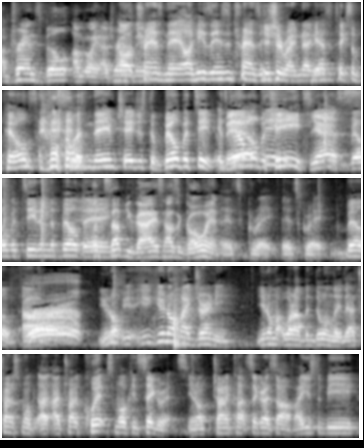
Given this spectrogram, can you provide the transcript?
I'm trans Bill. I'm like I trans. Oh, name. trans name. Oh, he's, he's in transition right now. He has to take some pills, so his name changes to Bill Petit. It's Bill, Bill Petit. Petit, yes. It's Bill Petit in the building. What's up, you guys? How's it going? It's great. It's great. Bill, uh, you know, you, you know my journey. You know my, what I've been doing lately. I try to smoke. I, I try to quit smoking cigarettes. You know, trying to cut cigarettes off. I used to be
